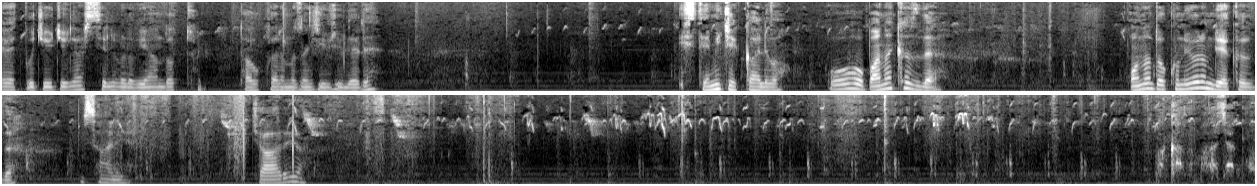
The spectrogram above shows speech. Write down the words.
Evet bu civcivler Silver Wyandot tavuklarımızın civcivleri. İstemeyecek galiba. Oo bana kızdı. Ona dokunuyorum diye kızdı. Bir saniye. Çağırıyor. Bakalım alacak mı?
